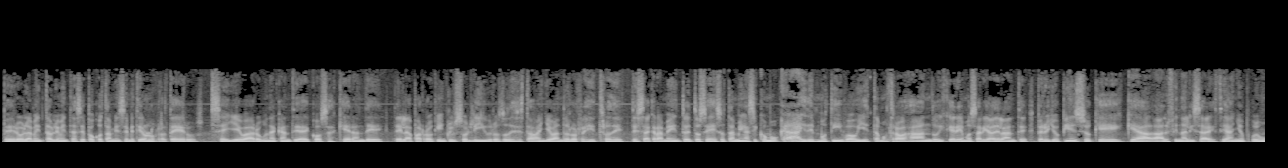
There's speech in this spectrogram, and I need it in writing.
pero lamentablemente hace poco también se metieron los rateros, se llevaron una cantidad de cosas que eran de, de la parroquia, incluso libros donde se estaban llevando los registros de, de sacramento, entonces eso también así como ay, desmotiva, hoy estamos trabajando y queremos salir adelante, pero yo pienso que, que a, al finalizar este año podemos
